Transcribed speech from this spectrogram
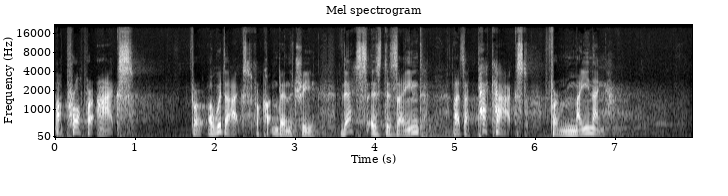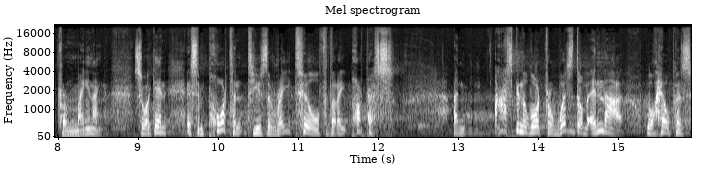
a proper axe, for a wood axe, for cutting down the tree. This is designed as a pickaxe for mining. For mining. So, again, it's important to use the right tool for the right purpose. And asking the Lord for wisdom in that will help us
